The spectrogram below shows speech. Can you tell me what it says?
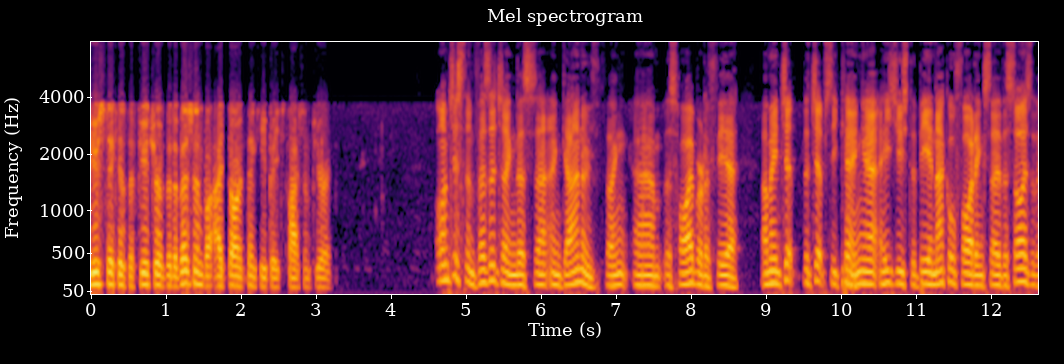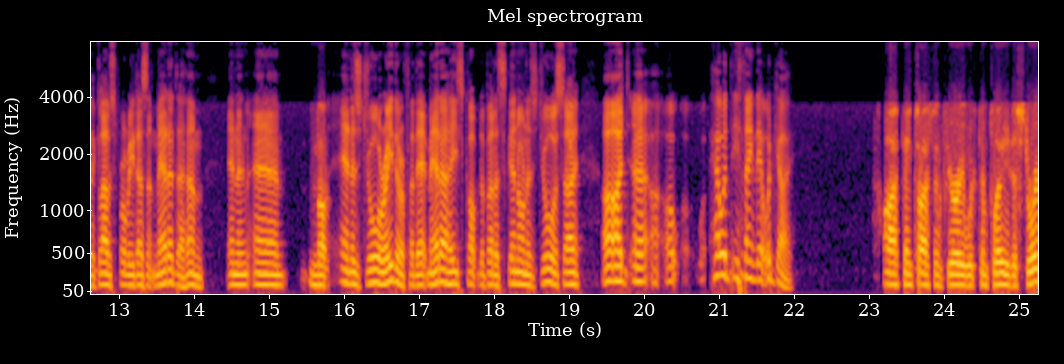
Usyk is the future of the division, but I don't think he beats Tyson Fury. I'm just envisaging this uh, Ngannou thing, um, this hybrid affair. I mean, Gyp, the Gypsy King, uh, he's used to bare knuckle fighting, so the size of the gloves probably doesn't matter to him and and, Not. and his jaw either, for that matter. He's copped a bit of skin on his jaw. So, uh, uh, how would you think that would go? I think Tyson Fury would completely destroy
